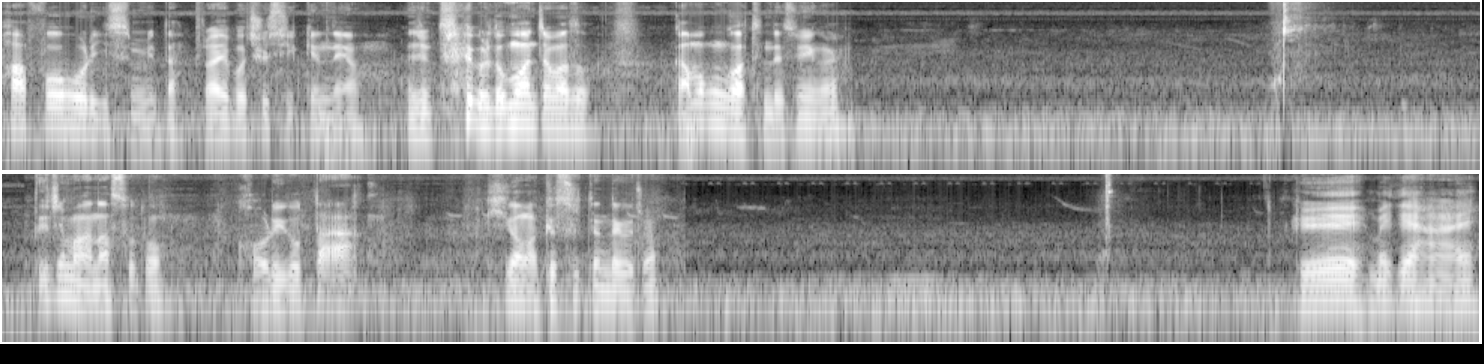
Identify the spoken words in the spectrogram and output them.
파4홀이 있습니다. 드라이버 칠 수 있겠네요. 지금 드라이버를 너무 안 잡아서 까먹은 것 같은데 스윙을. 뜨지만 않았어도 거리도 딱 기가 막혔을 텐데 그죠? 그, 매대하이.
